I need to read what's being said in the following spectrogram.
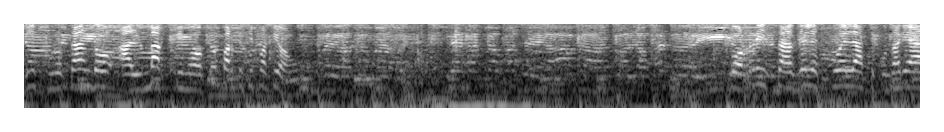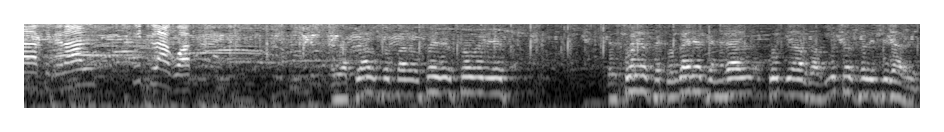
disfrutando al máximo su participación. Corristas de la Escuela Secundaria General Huitláhuac. El aplauso para ustedes jóvenes, Escuela Secundaria General Huitláhuac. Muchas felicidades.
